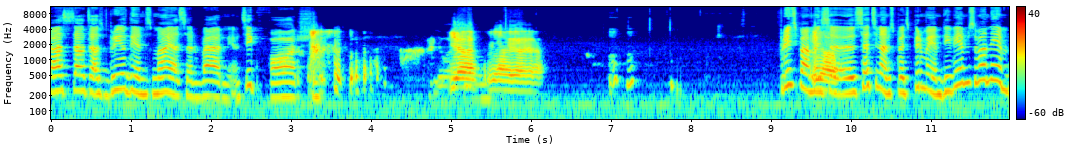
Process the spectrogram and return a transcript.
Tās saucās brīvdienas mājās ar bērniem. Cik forši! Jā, jā, jā. jā. Principā mēs Jā. uh, secinājām pēc pirmajiem diviem zvaniem,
